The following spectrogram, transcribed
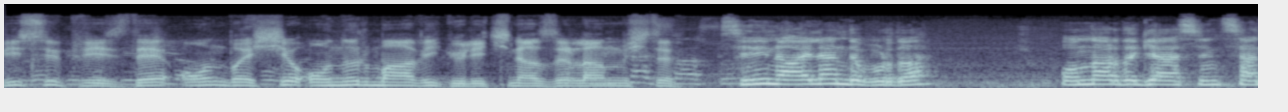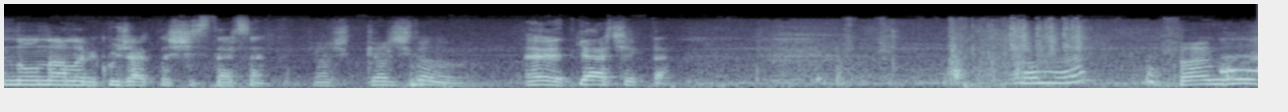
Bir sürpriz de onbaşı Onur Mavigül için hazırlanmıştı. Senin ailen de burada. Onlar da gelsin. Sen de onlarla bir kucaklaş istersen. Gerçekten mi? Evet gerçekten. Efendim?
